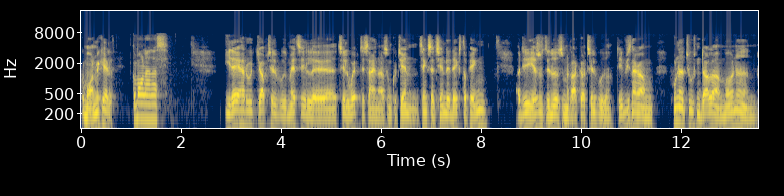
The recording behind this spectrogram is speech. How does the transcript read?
Godmorgen Michael. Godmorgen Anders. I dag har du et jobtilbud med til, øh, til webdesignere, som kunne tjene, tænke sig at tjene lidt ekstra penge. Og det, jeg synes, det lyder som et ret godt tilbud. Det, vi snakker om 100.000 dollar om måneden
